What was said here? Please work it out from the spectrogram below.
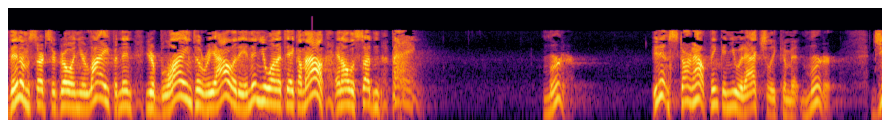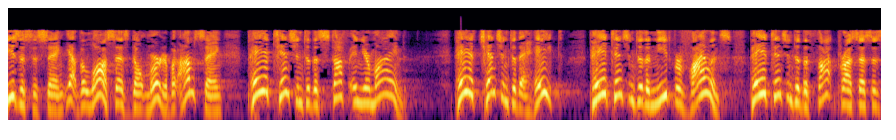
venom starts to grow in your life and then you're blind to reality and then you want to take them out and all of a sudden, bang! Murder. You didn't start out thinking you would actually commit murder. Jesus is saying, yeah, the law says don't murder, but I'm saying pay attention to the stuff in your mind. Pay attention to the hate. Pay attention to the need for violence. Pay attention to the thought processes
